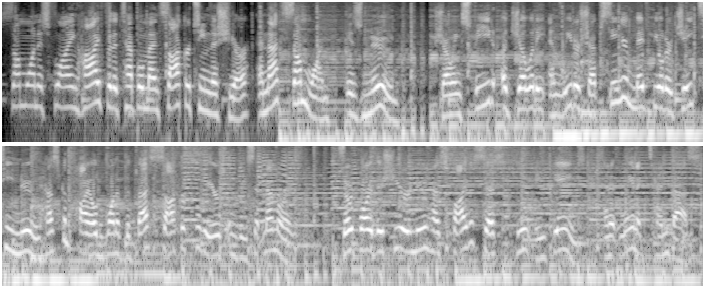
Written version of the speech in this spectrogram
Someone is flying high for the Temple men's soccer team this year, and that someone is Noon. Showing speed, agility, and leadership, senior midfielder JT Noon has compiled one of the best soccer careers in recent memory. So far this year, Noon has five assists through eight games, and Atlantic 10 best.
